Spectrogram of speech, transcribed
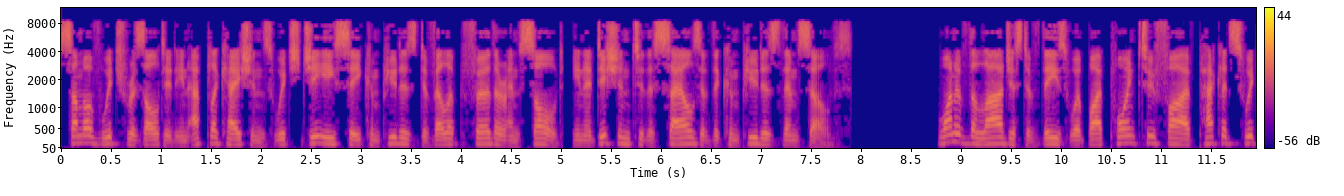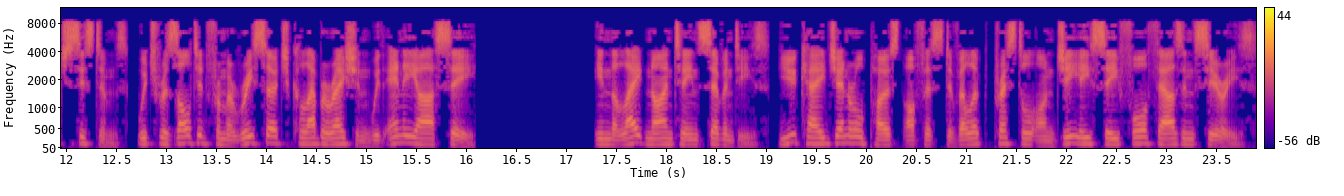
some of which resulted in applications which GEC computers developed further and sold, in addition to the sales of the computers themselves. One of the largest of these were by .25 packet switch systems, which resulted from a research collaboration with NERC. In the late 1970s, UK General Post Office developed Prestel on GEC 4000 series.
